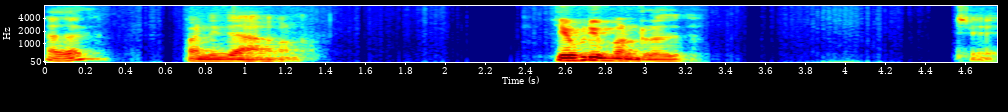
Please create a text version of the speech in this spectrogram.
அதை பண்ணி தான் ஆகணும். எப்படி பண்ணுறது சரி.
